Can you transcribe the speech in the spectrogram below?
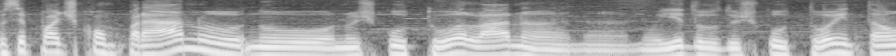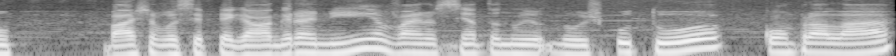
Você pode comprar no, no, no escultor lá, na, na, no ídolo do escultor, então basta você pegar uma graninha, vai no, senta no, no escultor, compra lá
